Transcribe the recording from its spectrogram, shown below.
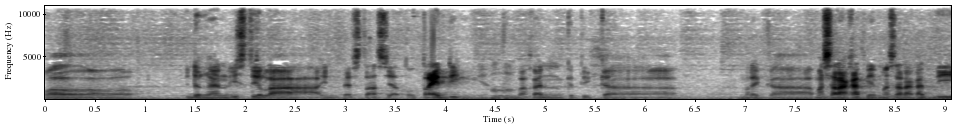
eh, dengan istilah investasi atau trading ya, Mm-mm. bahkan ketika mereka masyarakat ya masyarakat di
